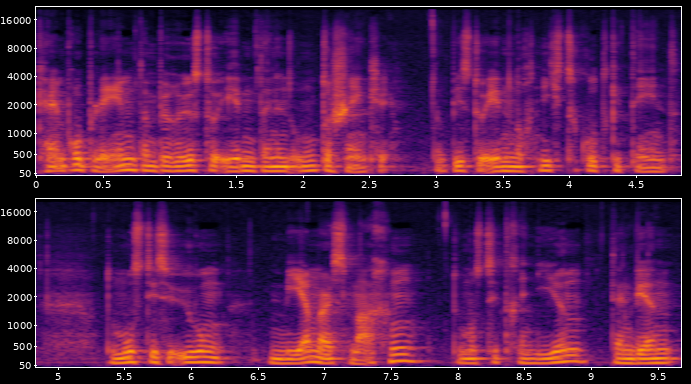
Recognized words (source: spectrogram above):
kein Problem, dann berührst du eben deinen Unterschenkel. Dann bist du eben noch nicht so gut gedehnt. Du musst diese Übung mehrmals machen, du musst sie trainieren, dann werden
